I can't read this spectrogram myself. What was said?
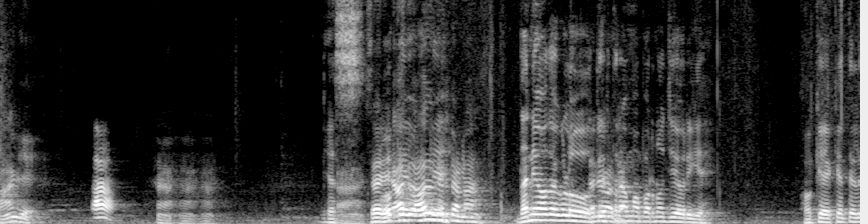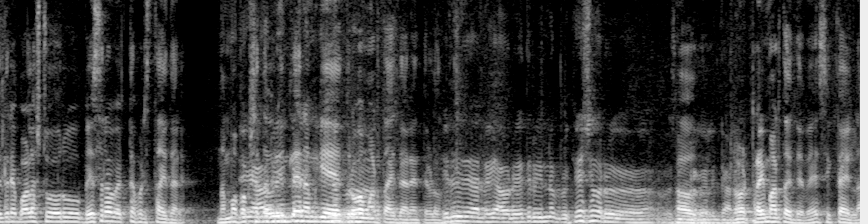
ಹಾಗೆ? ಹಾ. ಹಾ ಹಾ ಹಾ. ಎಸ್ ಸರಿ ಅದು ಅದು ಬಿಡ್ತಣ್ಣ ಧನ್ಯವಾದಗಳು ಧನ್ಯವಾದ. ತೀರ್ಥರಾಮ ಪರ್ನೋಜಿ ಅವರಿಗೆ. ಓಕೆ ಯಾಕೆಂತ ಹೇಳಿದ್ರೆ ಬಹಳಷ್ಟು ಅವರು ಬೇಸರ ವ್ಯಕ್ತಪಡಿಸ್ತಾ ಇದ್ದಾರೆ. ನಮ್ಮ ಪಕ್ಷದವರಿಂದಲೇ ನಮಗೆ ದ್ರೋಹ ಮಾಡ್ತಾ ಇದ್ದಾರೆ ಅಂತ ಹೇಳೋದು. ಇದು ಅಲ್ಲಿ ಅವ್ರ ಎದುರು ಇನ್ನೊಬ್ರು ಕೇಶವರು ಹೌದು. ಟ್ರೈ ಮಾಡ್ತಾ ಇದ್ದೇವೆ ಸಿಗ್ತಾ ಇಲ್ಲ.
